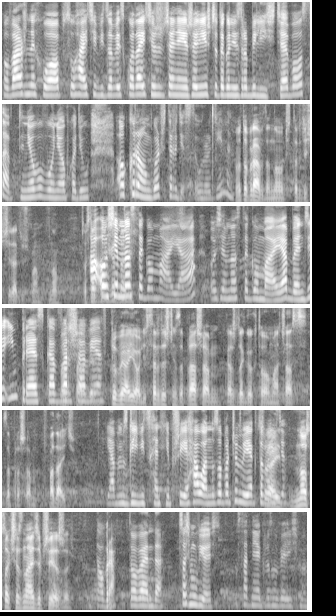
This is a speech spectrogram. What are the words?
Poważny chłop. Słuchajcie widzowie, składajcie życzenia, jeżeli jeszcze tego nie zrobiliście, bo ostatnio WW nie obchodził okrągłe 40 urodziny. No to prawda, no 40 lat już mam, no. A Ostatnio 18 maja, 18 maja będzie imprezka w Warszawie. W klubie Aioli. Serdecznie zapraszam. Każdego, kto ma czas, zapraszam. Wpadajcie. Ja bym z Gliwic chętnie przyjechała, no zobaczymy jak to Słuchaj, wyjdzie. nosek się znajdzie, przyjeżdżaj. Dobra, to będę. Coś mówiłeś ostatnio jak rozmawialiśmy.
